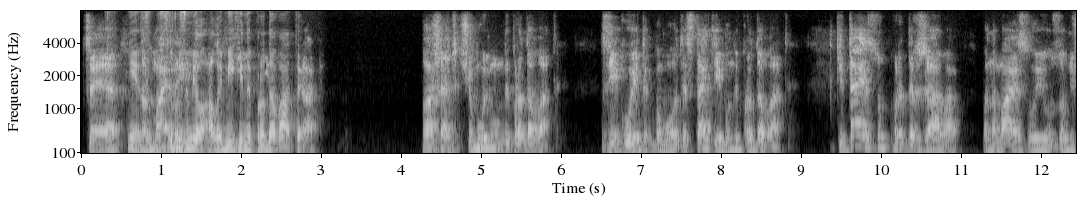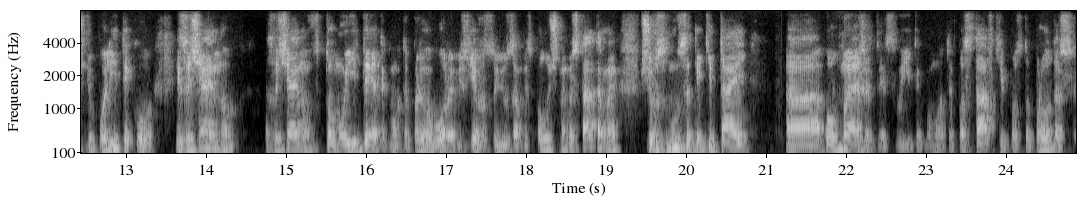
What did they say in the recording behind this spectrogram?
Це Ні, нормальний... зрозуміло, але міг і не продавати. Так. Ну, а чому йому не продавати? З якої, так би мовити, статі йому не продавати? Китай супердержава, вона має свою зовнішню політику, і, звичайно, звичайно, в тому і йде, так мовити, переговори між Євросоюзом і Сполученими Штатами, щоб змусити Китай е, обмежити свої, так би мовити, поставки, просто продаж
